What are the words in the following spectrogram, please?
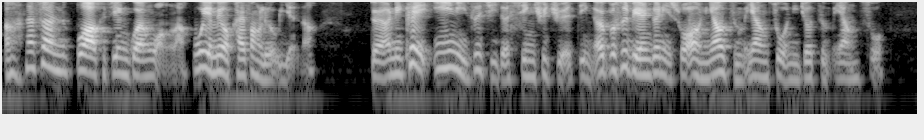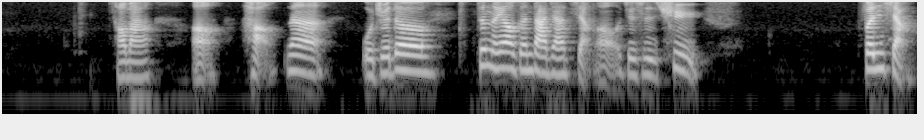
啊，那算 blog 兼官网了，我也没有开放留言啊，对啊，你可以依你自己的心去决定，而不是别人跟你说哦，你要怎么样做你就怎么样做，好吗？哦，好，那我觉得真的要跟大家讲哦，就是去分享，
